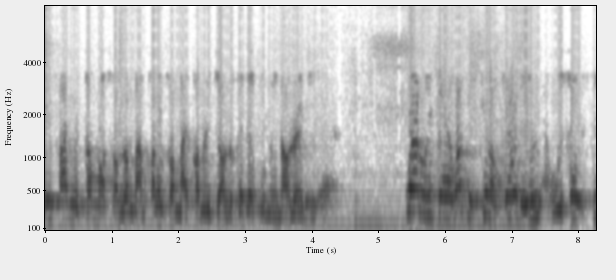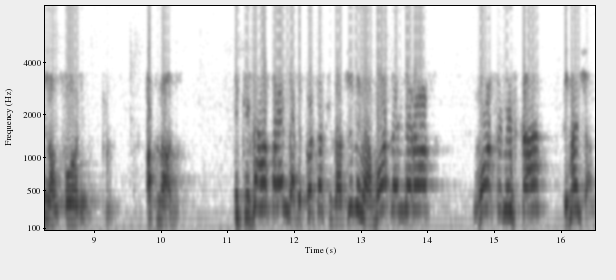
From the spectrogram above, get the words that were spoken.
Ifeanyi Thomas Olumba. I'm calling from my community of located women already here. Well, with uh, what is still unfolding, we say it's still unfolding up north. It is apparent that the protest is assuming a more dangerous, more sinister dimension.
